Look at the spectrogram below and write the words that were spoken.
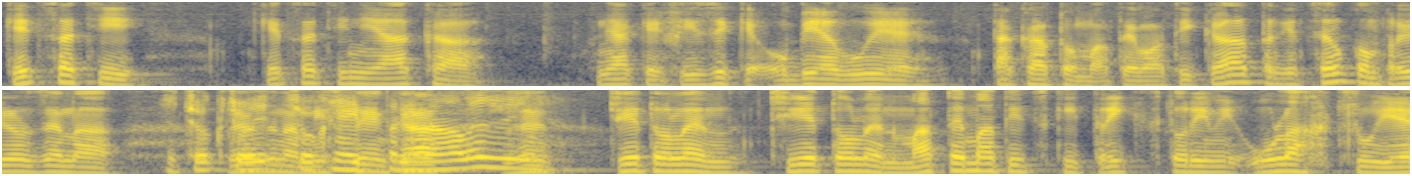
keď, sa ti, keď sa ti nejaká, v nejakej fyzike objavuje takáto matematika, tak je celkom prirodzená, Že čo- čo- prirodzená čo myšlienka, že či je, to len, či je to len matematický trik, ktorý mi uľahčuje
